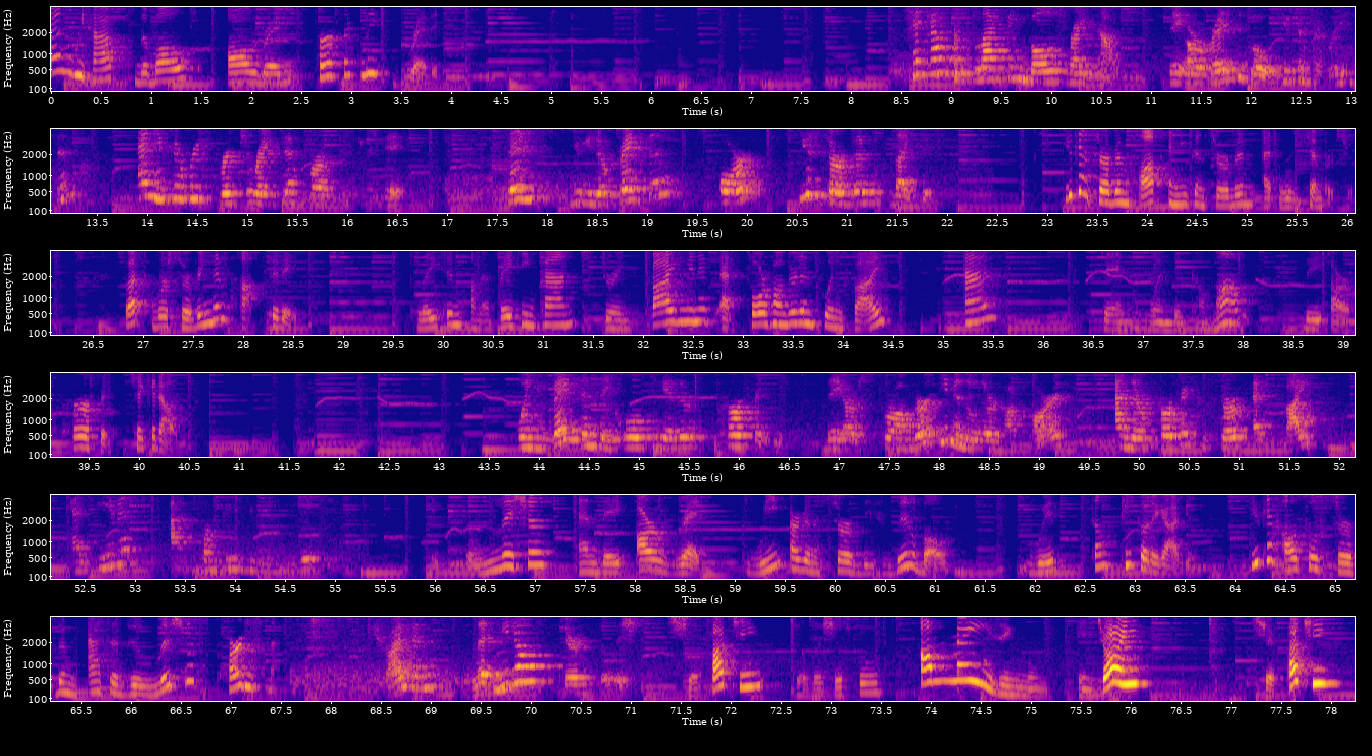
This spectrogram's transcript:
and we have the balls already perfectly breaded. Black bean balls right now. They are ready to go. You can freeze them and you can refrigerate them for up to three days. Then you either bake them or you serve them like this. You can serve them hot and you can serve them at room temperature. But we're serving them hot today. Place them on a baking pan during 5 minutes at 425 and then when they come out, they are perfect. Check it out. When you bake them, they hold together perfectly. They are stronger, even though they're not hard, and they're perfect to serve as bites and even as something you can dip in. It's delicious and they are ready. We are gonna serve these little balls with some pico de gallo. You can also serve them as a delicious party snack. Try them. Let me know they're delicious. Chef Pachi, delicious food, amazing mood. Enjoy! Chef Pachi.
